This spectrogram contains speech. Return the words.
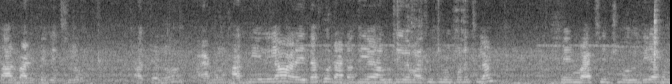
তার বাড়িতে গেছিল। তার জন্য এখন ভাত নিয়ে নিলাম। আর এই দেখো, ডাটা দিয়ে আলু দিয়ে মাছের ঝোল করেছিলাম। সেই মাছের ঝোল দিয়ে এখন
